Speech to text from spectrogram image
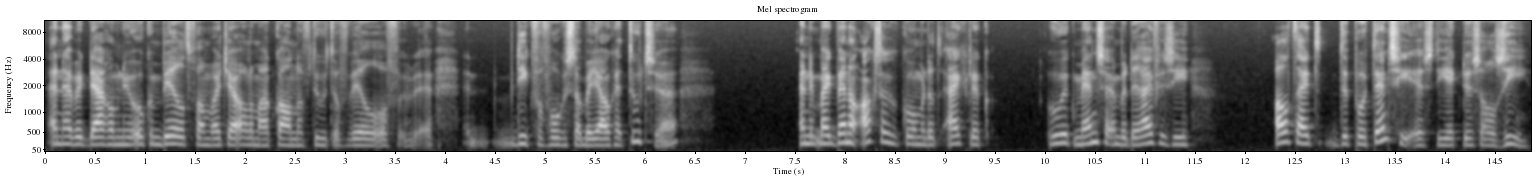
en heb ik daarom nu ook een beeld van wat jij allemaal kan of doet of wil, of eh, die ik vervolgens dan bij jou ga toetsen. En, maar ik ben erachter gekomen dat eigenlijk hoe ik mensen en bedrijven zie, altijd de potentie is die ik dus al zie,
